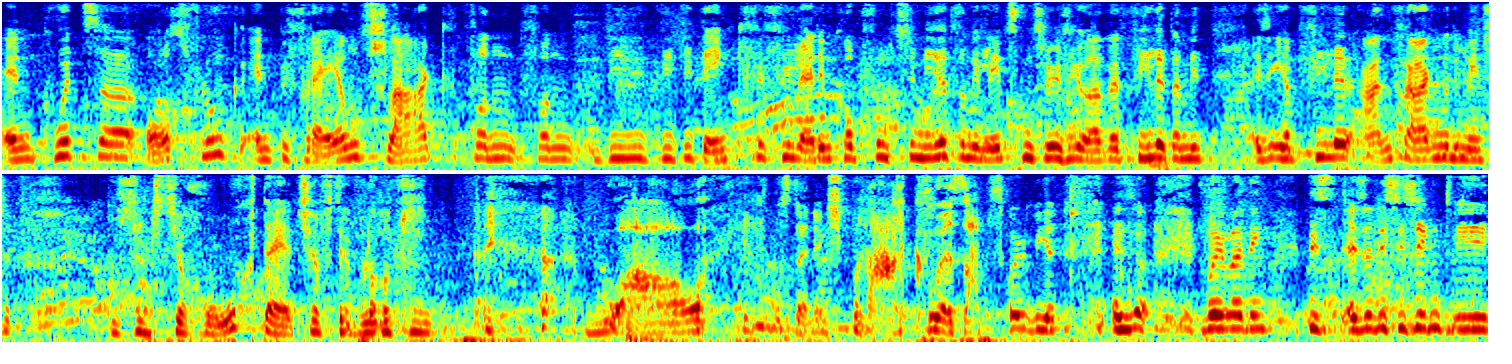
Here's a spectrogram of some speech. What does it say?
ein kurzer Ausflug, ein Befreiungsschlag von, von wie, wie die Denk für viele Leute im Kopf funktioniert von den letzten zwölf Jahren, weil viele damit, also ich habe viele Anfragen, wo die Menschen, du singst ja Hochdeutsch auf der Platte. Wow, ich muss da einen Sprachkurs absolvieren. Also, wo ich mir denke, das, also das ist irgendwie,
